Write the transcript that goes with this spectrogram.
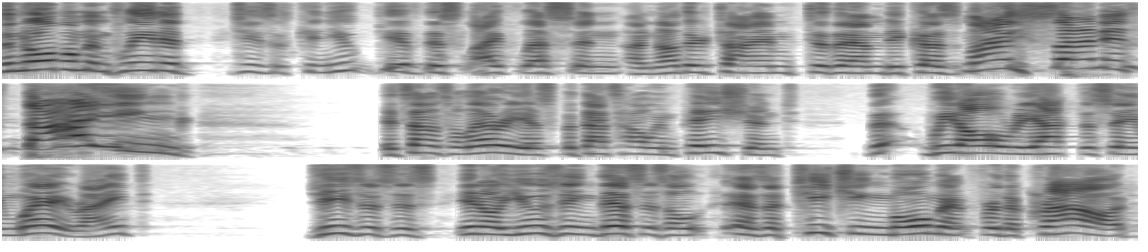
The nobleman pleaded, Jesus, can you give this life lesson another time to them because my son is dying? It sounds hilarious, but that's how impatient we'd all react the same way, right? Jesus is, you know, using this as a, as a teaching moment for the crowd.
